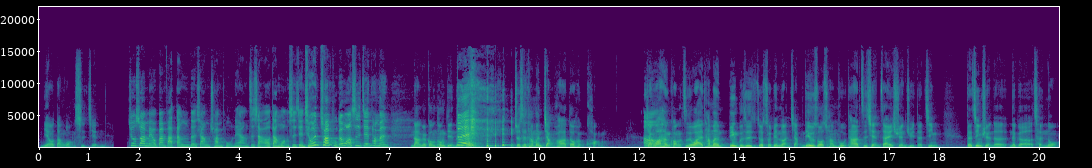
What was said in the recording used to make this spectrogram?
你要当王世坚。就算没有办法当的像川普那样，至少要当王世坚。请问川普跟王世坚他们哪个共通点？对 就是他们讲话都很狂。讲话嗯很狂之外，他们并不是就随便乱讲。例如说，川普他之前在选举的竞的竞选的那个承诺，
